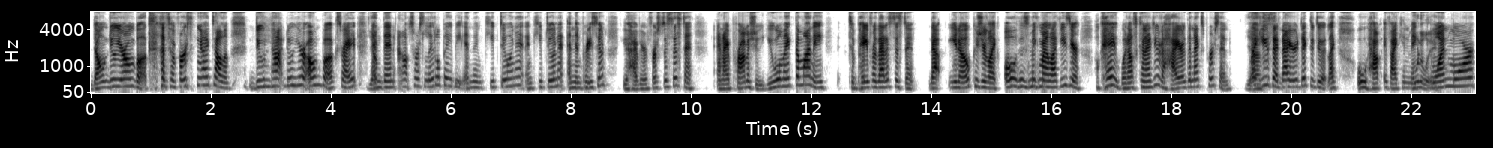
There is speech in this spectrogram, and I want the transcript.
Don't do your own books. That's the first thing I tell them. Do not do your own books, right? Yep. And then outsource little baby and then keep doing it and keep doing it. And then pretty soon you have your first assistant. And I promise you, you will make the money to pay for that assistant. That, you know, because you're like, oh, this is making my life easier. Okay, what else can I do to hire the next person? Like you said, now you're addicted to it. Like, oh, how if I can make Totally. one more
